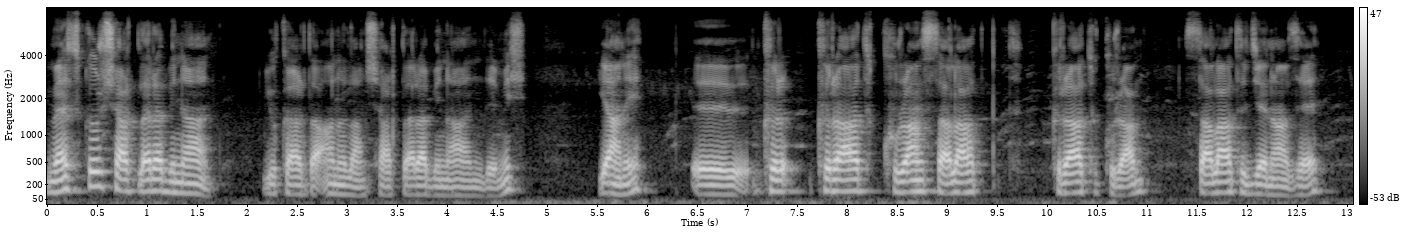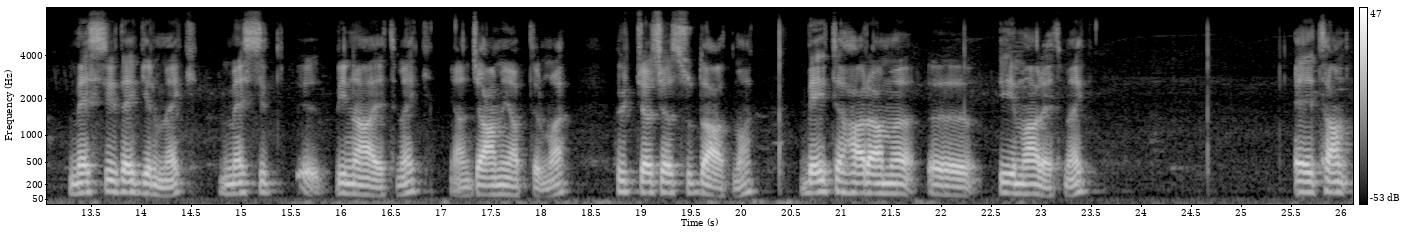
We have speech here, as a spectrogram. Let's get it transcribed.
Mezkur şartlara binaen, yukarıda anılan şartlara binaen demiş. Yani e, kır, kıraat, Kur'an, salat, kıraat Kur'an, salatı cenaze, mescide girmek, mescit e, bina etmek, yani cami yaptırmak, hüccaca su dağıtmak, beyti haramı e, imar etmek, eytam,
